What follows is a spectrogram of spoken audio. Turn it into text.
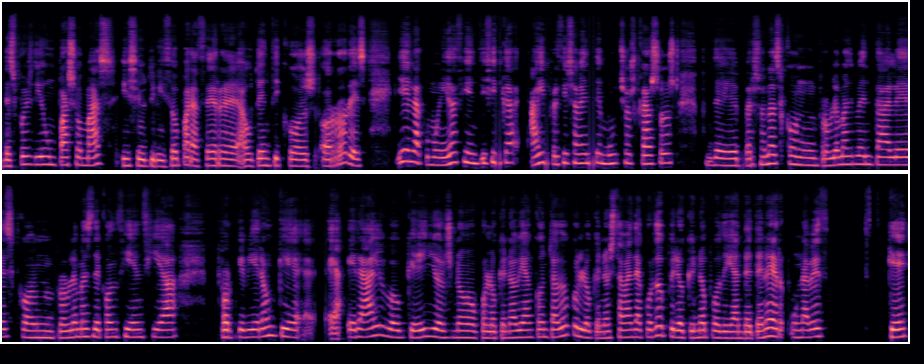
después dio un paso más y se utilizó para hacer eh, auténticos horrores. Y en la comunidad científica hay precisamente muchos casos de personas con problemas mentales, con problemas de conciencia, porque vieron que eh, era algo que ellos no, con lo que no habían contado, con lo que no estaban de acuerdo, pero que no podían detener. Una vez que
